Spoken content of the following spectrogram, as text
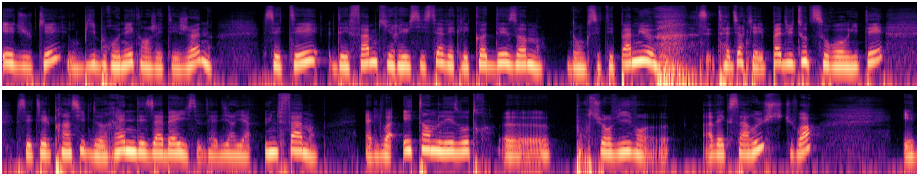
éduquée ou biberonnée quand j'étais jeune, c'était des femmes qui réussissaient avec les codes des hommes. Donc c'était pas mieux. c'est-à-dire qu'il n'y avait pas du tout de sororité. C'était le principe de reine des abeilles, c'est-à-dire il y a une femme, elle doit éteindre les autres euh, pour survivre euh, avec sa ruche, tu vois. Et,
